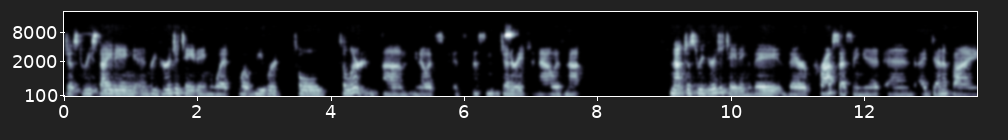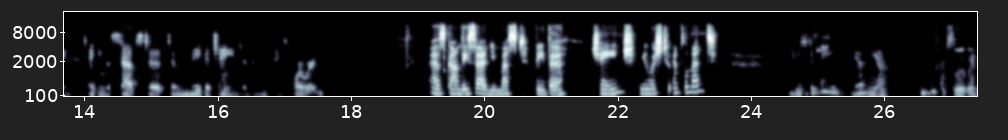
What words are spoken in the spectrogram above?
just reciting and regurgitating what what we were told to learn. Um, you know, it's it's this generation now is not not just regurgitating they they're processing it and identifying and taking the steps to to make a change and to move things forward. As gandhi said you must be the change you wish to implement. You wish to see yeah. Yeah absolutely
